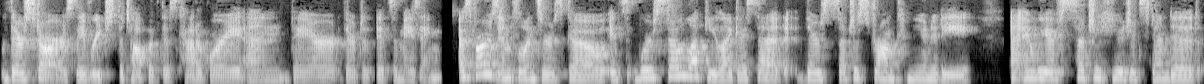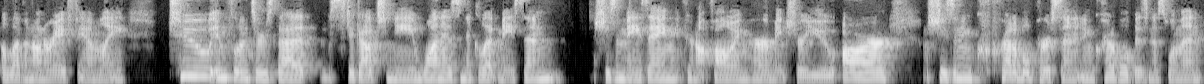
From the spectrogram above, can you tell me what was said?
they're stars. They've reached the top of this category and they're they're it's amazing. As far as influencers go it's we're so lucky. Like i said there's such a strong community and we have such a huge extended 11 honore family two influencers that stick out to me. One is Nicolette Mason. She's amazing. If you're not following her, make sure you are. She's an incredible person, an incredible businesswoman.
